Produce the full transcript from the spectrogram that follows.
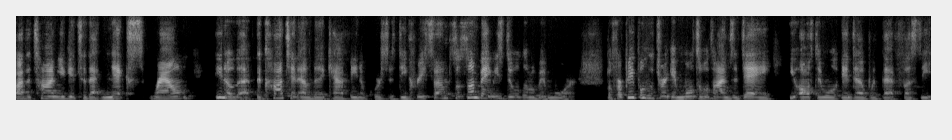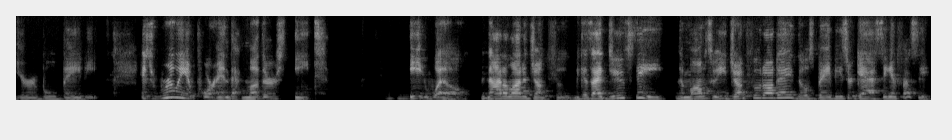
by the time you get to that next round, you know, that the content of the caffeine, of course, is decreased some. So some babies do a little bit more. But for people who drink it multiple times a day, you often will end up with that fussy, irritable baby. It's really important that mothers eat. Eat well, not a lot of junk food, because I do see the moms who eat junk food all day, those babies are gassy and fussy.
